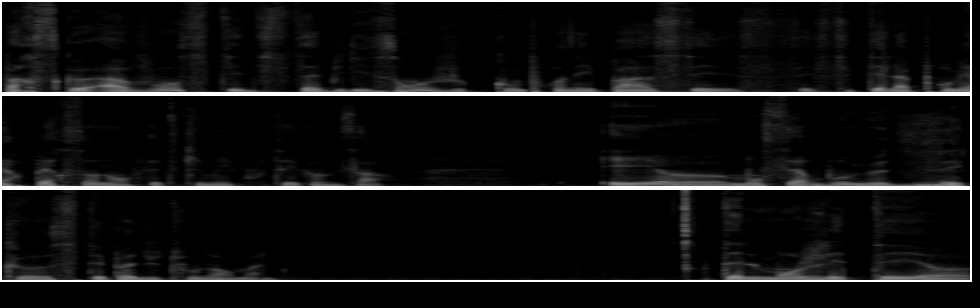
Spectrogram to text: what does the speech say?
parce que avant c'était déstabilisant, je comprenais pas, c'était la première personne en fait qui m'écoutait comme ça. Et euh, mon cerveau me disait que c'était pas du tout normal. Tellement j'étais euh,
